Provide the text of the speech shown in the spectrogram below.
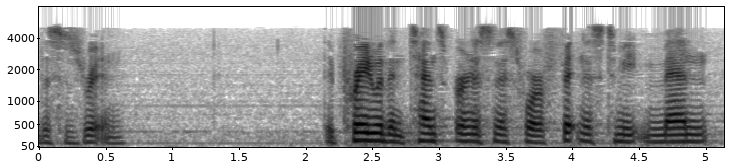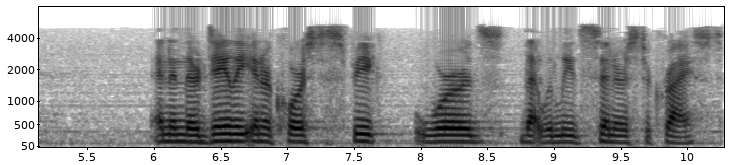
this is written. They prayed with intense earnestness for a fitness to meet men and in their daily intercourse to speak words that would lead sinners to Christ.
